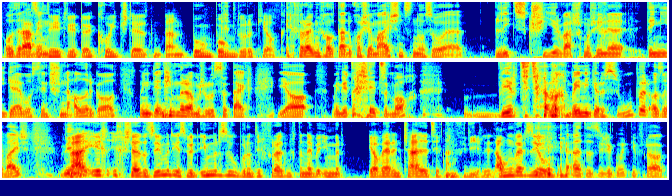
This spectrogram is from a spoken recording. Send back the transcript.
Oder auch Also wenn, dort wird Öko eingestellt und dann boom, boom durchgejagt. ich frage mich halt auch, du kannst ja meistens noch so eine Blitzgeschirr-Waschmaschine-Ding eingeben, wo es dann schneller geht. Und ich dann immer am Schluss so denke, ja, wenn ich das jetzt mache, wird es jetzt einfach weniger sauber. Also weißt? Nein, ich, ich stelle das immer ein, es wird immer sauber und ich frage mich dann eben immer, ja, wer entscheidet sich dann für die Langversion? Ja, das ist eine gute Frage.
